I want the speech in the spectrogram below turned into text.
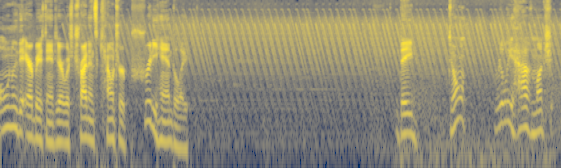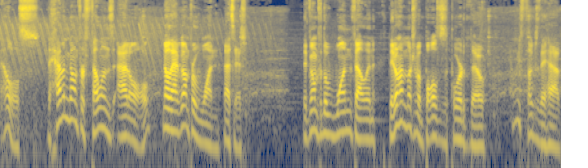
only the air-based anti-air, which Tridents counter pretty handily. They don't really have much else. They haven't gone for Felons at all. No, they have gone for one. That's it. They've gone for the one Felon. They don't have much of a ball to support though. How many thugs do they have?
